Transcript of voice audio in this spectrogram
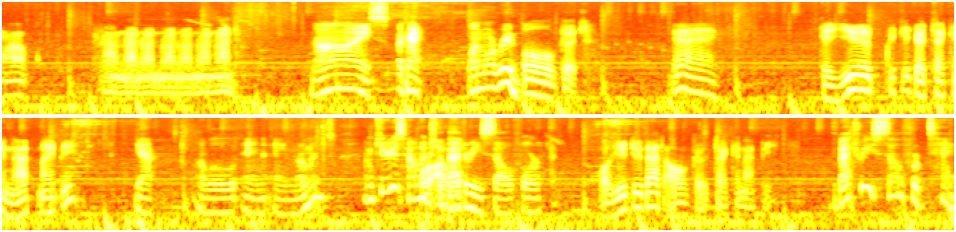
Well, run, run, run, run, run, run, run. Nice. Okay, one more room. All good. Yay. Okay, you quickly go take a nap, maybe. Yeah, I will in a moment. I'm curious how Or much I the will. batteries sell for. While you do that, I'll go take a nappy. The batteries sell for ten.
